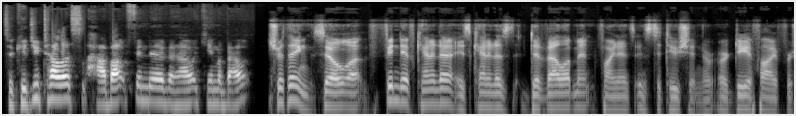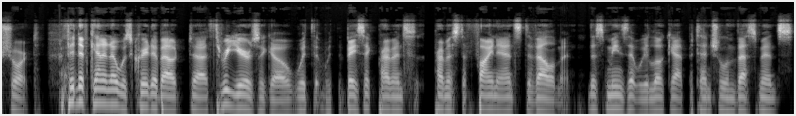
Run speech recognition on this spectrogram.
So could you tell us how about FinDev and how it came about? Sure thing. So uh, FinDev Canada is Canada's Development Finance Institution, or, or DFI for short. FinDev Canada was created about uh, three years ago with, with the basic premise, premise to finance development. This means that we look at potential investments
